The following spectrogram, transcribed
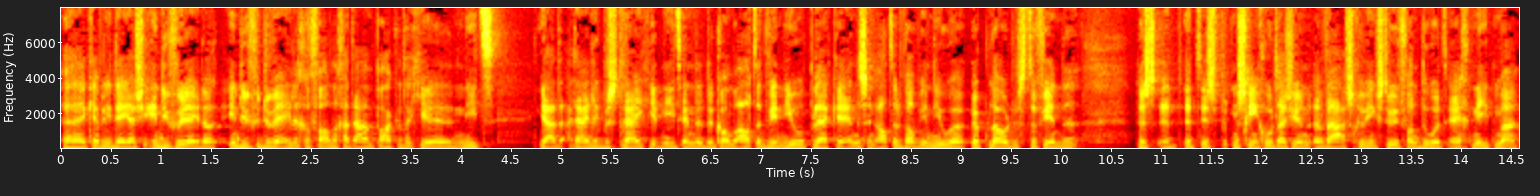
uh, ik heb het idee als je individuele, individuele gevallen gaat aanpakken... dat je niet... Ja, uiteindelijk bestrijd je het niet. En er, er komen altijd weer nieuwe plekken... en er zijn altijd wel weer nieuwe uploaders te vinden. Dus het, het is misschien goed als je een, een waarschuwing stuurt van doe het echt niet. Maar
